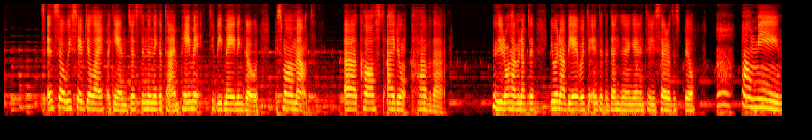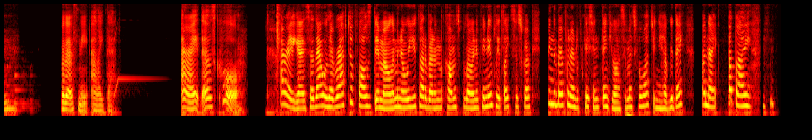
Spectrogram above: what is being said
And so we saved your life again, just in the nick of time. Payment to be made in gold. A small amount uh, cost, I don't have that. Because you don't have enough to... You will not be able to enter the dungeon again until you settle this bill. How mean. But that's neat. I like that. Alright, that was cool. Alrighty guys, so that was EverAfter Falls demo. Let me know what you thought about it in the comments below. And if you're new, please like, subscribe, ring the bell for notification. Thank you all so much for watching. You have a good day, a night. Bye-bye.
